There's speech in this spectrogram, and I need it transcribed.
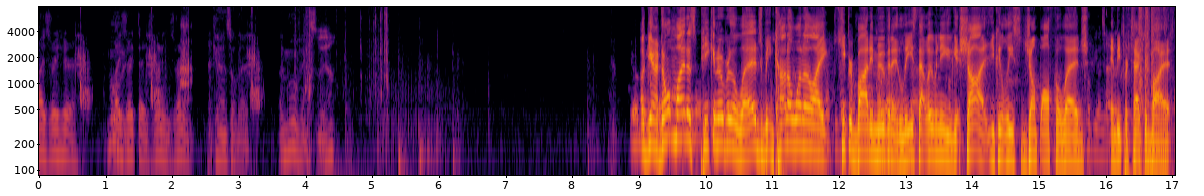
Eli's right here. Eli's right there. He's running. He's running. Cancel that. I'm moving. So yeah. Again, I don't mind us peeking over the ledge, but you kind of want to like keep your body moving at least. That way, when you get shot, you can at least jump off the ledge and be protected by it.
